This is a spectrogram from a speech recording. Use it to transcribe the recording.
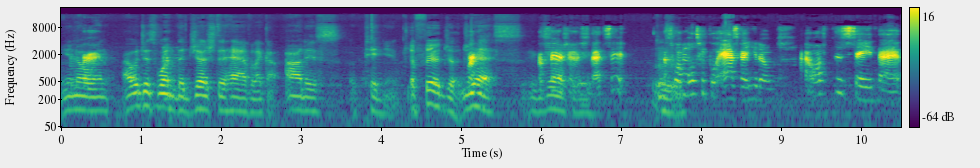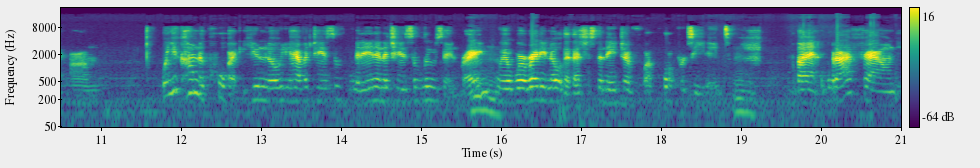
You know, Right. and I would just want the judge to have like an honest opinion. A fair judge. Yes, exactly. A fair judge. That's it. That's Mhm. what most people ask. I, you know, I often say that um, when you come to court, you know you have a chance of winning and a chance of losing, right? Mhm. We, we already know that. That's just the nature of court proceedings. Mhm. But what I found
